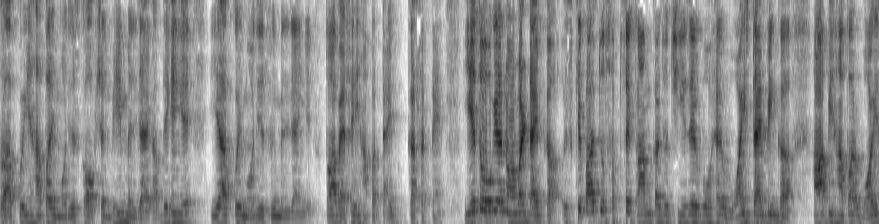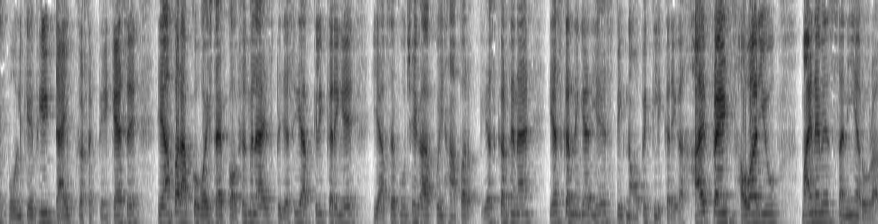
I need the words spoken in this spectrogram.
तो आपको यहाँ पर इमोजेस का ऑप्शन भी मिल जाएगा। आप देखेंगे, ये आपको इमोजेस भी मिल जाएँगे। तो आप ऐसे यहाँ पर टाइप कर सकते हैं। ये तो हो गया नॉर्मल टाइप का। इसके बाद जो सबसे काम का जो चीज़ है, वो है वॉइस टाइपिंग का। आप यहाँ पर वॉइस बोल के भी टाइप कर सकते हैं। कैसे? यहाँ पर आपको वॉइस टाइप का ऑप्शन मिला है। इस पर जैसे ही आप क्लिक करेंगे, ये आपसे पूछेगा, आपको यहाँ पर यस कर देना है। यस करने के बाद ये स्पीक नाउ पे क्लिक करेगा। Hi friends how are you my name is Sunny Arora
